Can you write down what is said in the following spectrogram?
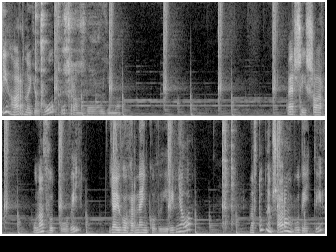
і гарно його утрамбовуємо. Перший шар у нас готовий. Я його гарненько вирівняла. Наступним шаром буде йти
